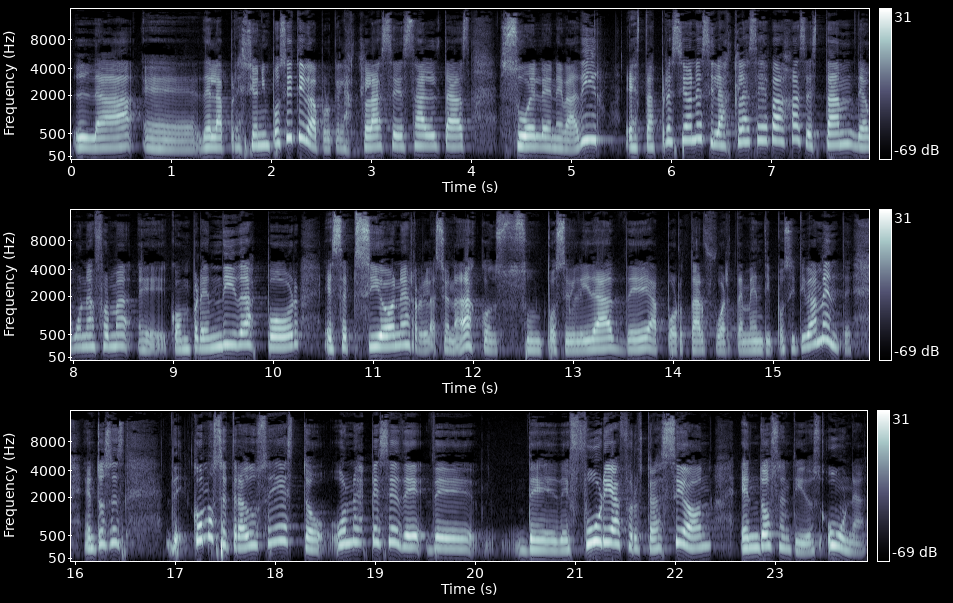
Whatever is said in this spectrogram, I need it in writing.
la presión impositiva, porque las clases altas suelen evadir estas presiones y las clases bajas están de alguna forma eh, comprendidas por excepciones relacionadas con su imposibilidad de aportar fuertemente y positivamente. Entonces, ¿cómo se traduce esto? Una especie de, furia, frustración en dos sentidos. Una,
